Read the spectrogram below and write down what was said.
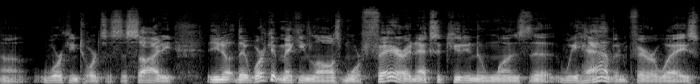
uh, working towards a society, you know, they work at making laws more fair and executing the ones that we have in fair ways.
